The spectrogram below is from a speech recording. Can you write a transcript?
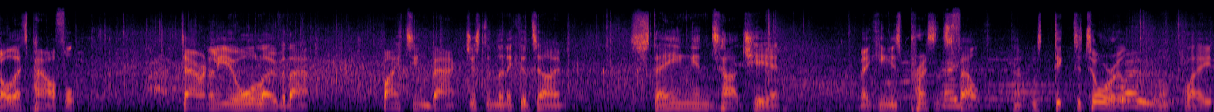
Oh, that's powerful. Darren Liew all over that. Biting back just in the nick of time. staying in touch here, making his presence felt. That was dictatorial. Well played.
